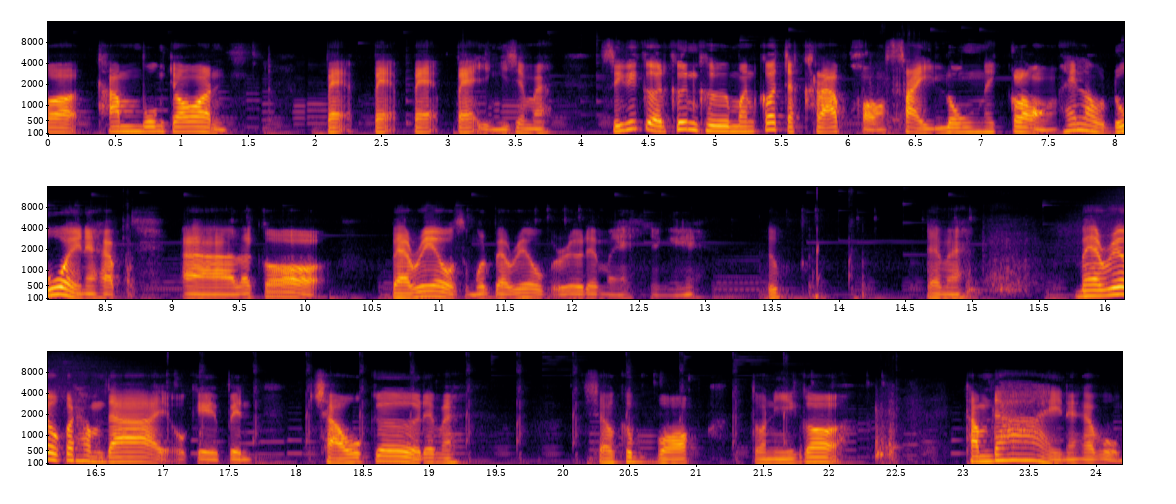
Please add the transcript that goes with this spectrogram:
ก็ทำวงจร แปะแปะแปะแปะอย่างนี้ใช่ไหมสิ่งที่เกิดขึ้นคือมันก็จะคราฟของใส่ลงในกล่องให้เราด้วยนะครับอ่าแล้วก็ barrel สมมติ barrel barrel ได้ไหมอย่างนี้ปึ๊บได้ไหม barrel ก็ทำได้ โอเคเป็น shulker ได้ไหม shulker box ตัวนี้ก็ ทำได้นะครับผม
